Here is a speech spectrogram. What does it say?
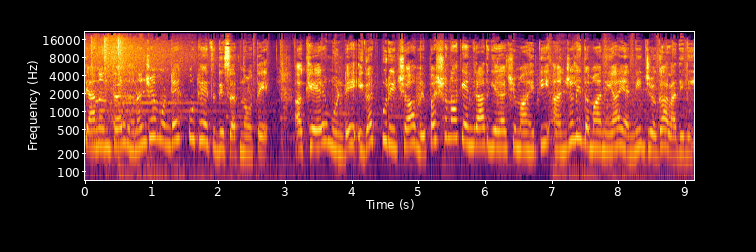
त्यानंतर धनंजय मुंडे कुठेच दिसत नव्हते. अखेर मुंडे इगतपुरीच्या विपश्यना केंद्रात गेल्याची माहिती अंजली दमानिया यांनी जगाला दिली.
